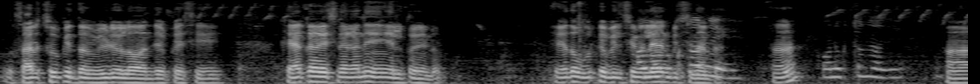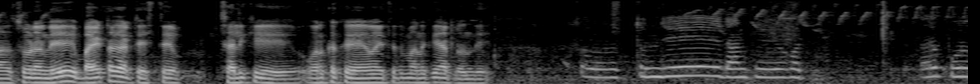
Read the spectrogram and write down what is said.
ఒకసారి చూపిద్దాం వీడియోలో అని చెప్పేసి కేక వేసినా కానీ వెళ్ళిపోయిండు. ఏదో ఊరికే పిలిచిండులే అనిపించిందంట. చూడండి బయట కట్టేస్తే చలికి వనకక ఏమవుతుంది మనకి? అట్లా ఉంది అసలు వణుకుతుంది దానికి ఒక అదే పొడు.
